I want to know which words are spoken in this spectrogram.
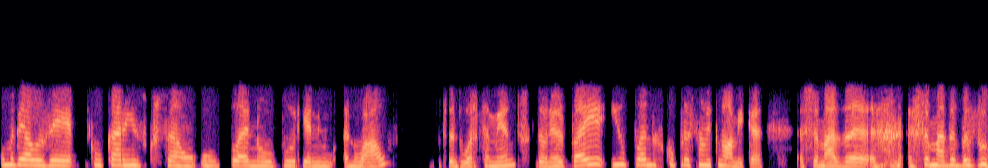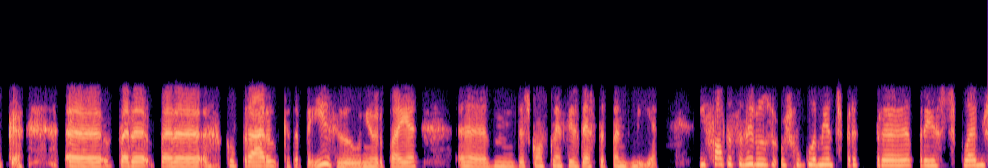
uma delas é colocar em execução o plano plurianual, portanto, o orçamento da União Europeia e o plano de recuperação económica, a chamada, a chamada bazuca, uh, para, para recuperar cada país, a União Europeia, uh, das consequências desta pandemia. E falta fazer os, os regulamentos para, para, para estes planos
